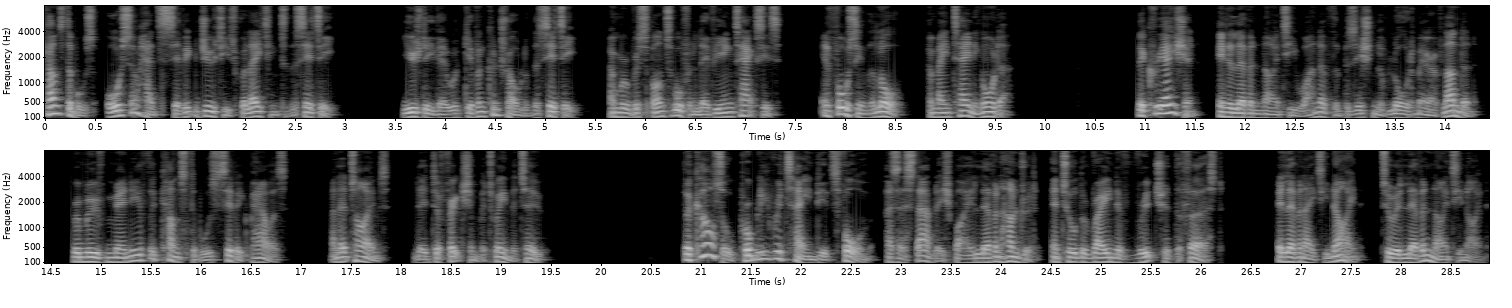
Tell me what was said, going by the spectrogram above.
Constables also had civic duties relating to the city. Usually they were given control of the city and were responsible for levying taxes, enforcing the law, and maintaining order. The creation in 1191 of the position of Lord Mayor of London removed many of the constable's civic powers, and at times led to friction between the two. The castle probably retained its form as established by 1100 until the reign of Richard I, 1189 to 1199.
